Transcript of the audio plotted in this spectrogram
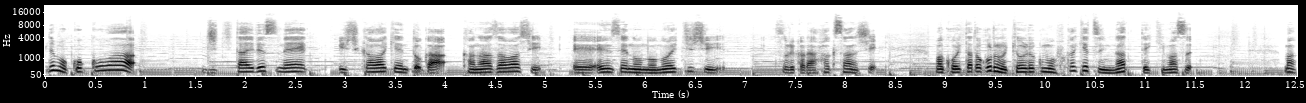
でもここは、自治体ですね、石川県とか金沢市、えー、沿線の野々市市、それから白山市、まあこういったところの協力も不可欠になってきます。まあ、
